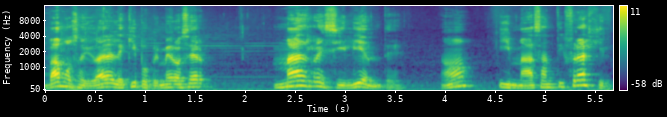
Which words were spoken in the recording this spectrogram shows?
vamos a ayudar al equipo primero a ser más resiliente ¿no? y más antifrágil.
